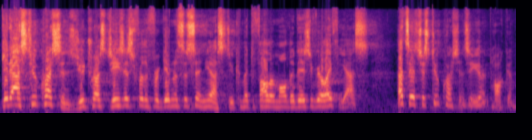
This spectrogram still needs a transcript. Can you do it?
get asked two questions. Do you trust Jesus for the forgiveness of sin? Yes. Do you commit to follow him all the days of your life? Yes. That's it. It's just two questions. So you aren't talking.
